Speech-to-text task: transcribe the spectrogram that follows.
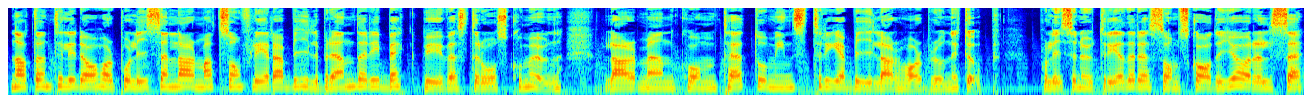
Natten till idag har polisen larmats om flera bilbränder i Bäckby i Västerås kommun. Larmen kom tätt och minst tre bilar har brunnit upp. Polisen utreder det som skadegörelse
